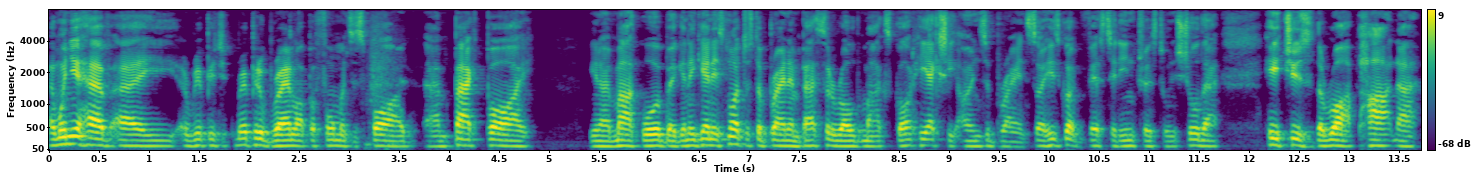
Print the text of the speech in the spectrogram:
And when you have a, a reputable brand like Performance Inspired, um, backed by you know, Mark Wahlberg. And again, it's not just a brand ambassador role that Mark's got. He actually owns a brand. So he's got vested interest to ensure that he chooses the right partner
